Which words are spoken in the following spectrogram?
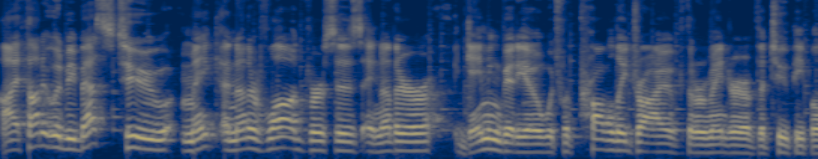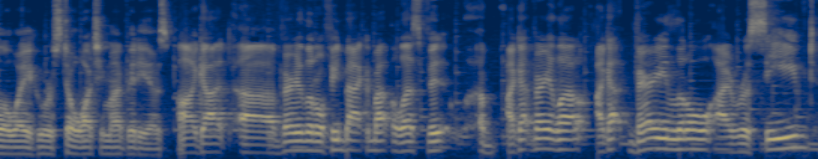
I thought it would be best to make another vlog versus another gaming video which would probably drive the remainder of the two people away who are still watching my videos. I got uh, very little feedback about the less vid uh, I got very little I got very little I received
